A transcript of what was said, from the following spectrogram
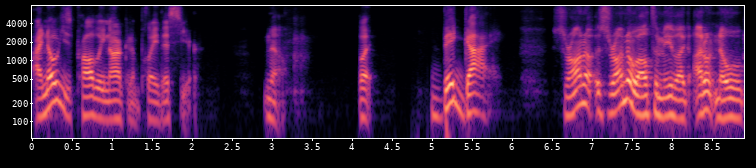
I know he's probably not going to play this year, No. but big guy. Serron Serron Noel to me, like I don't know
